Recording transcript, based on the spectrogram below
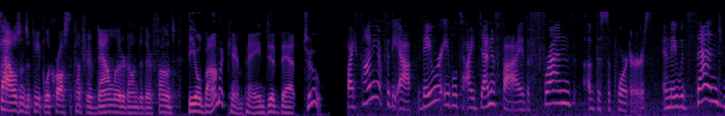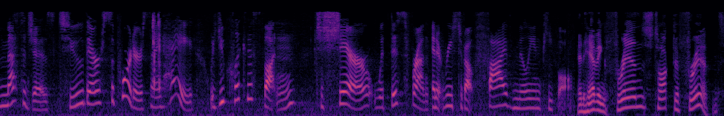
thousands of people across the country have downloaded onto their phones. The Obama campaign did that too. By signing up for the app, they were able to identify the friends of the supporters, and they would send messages to their supporters saying, hey, would you click this button to share with this friend? And it reached about 5 million people. And having friends talk to friends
